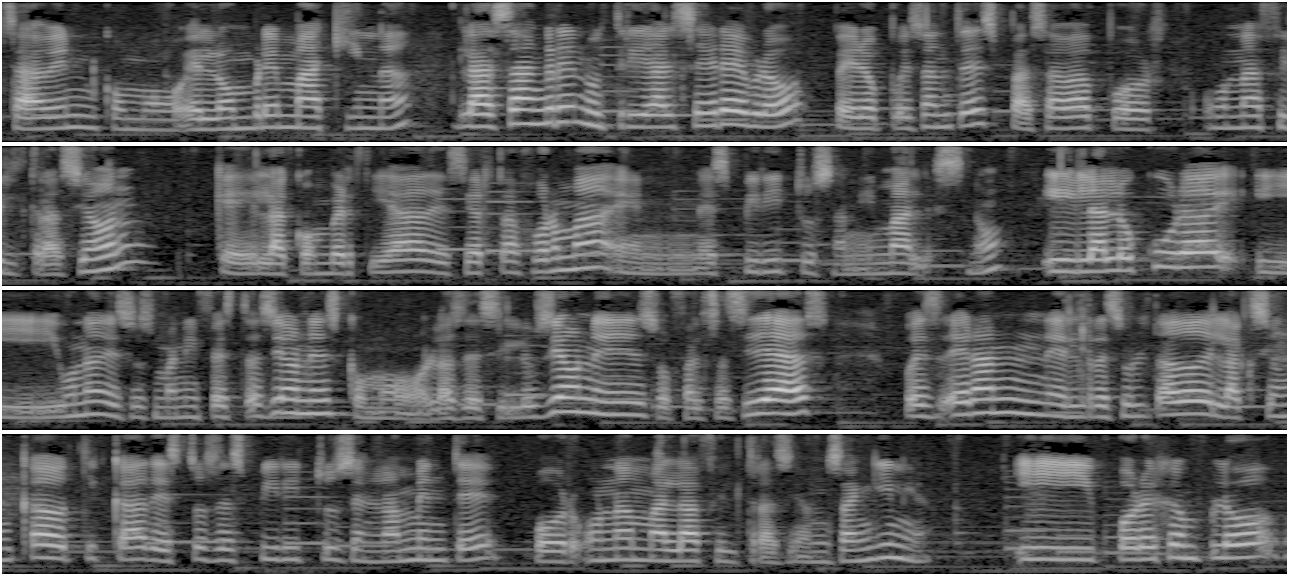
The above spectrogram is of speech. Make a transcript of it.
saben, como el hombre máquina. La sangre nutría al cerebro, pero pues antes pasaba por una filtración que la convertía de cierta forma en espíritus animales, ¿no? Y la locura y una de sus manifestaciones, como las desilusiones o falsas ideas, pues eran el resultado de la acción caótica de estos espíritus en la mente por una mala filtración sanguínea. Y por ejemplo,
